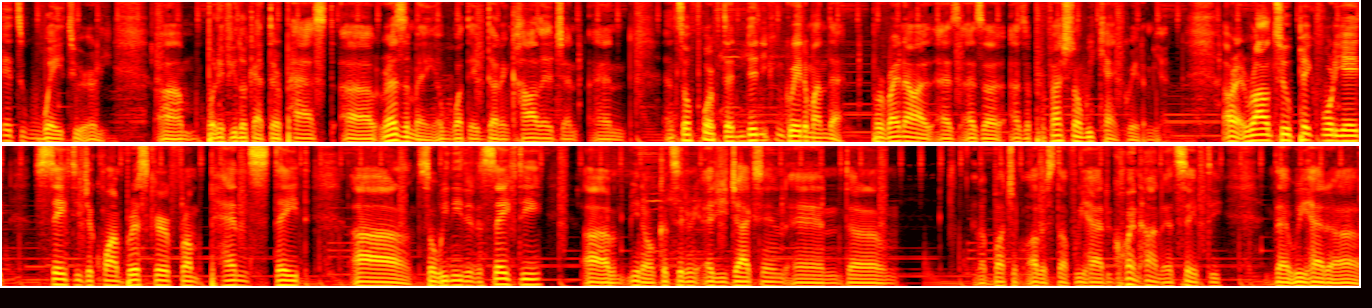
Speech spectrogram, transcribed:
it's way too early. Um, but if you look at their past uh, resume of what they've done in college and and and so forth, then then you can grade them on that. But right now, as as a as a professional, we can't grade them yet. All right, round two, pick forty eight, safety Jaquan Brisker from Penn State. Uh, so we needed a safety. Um, you know, considering Eddie Jackson and um, and a bunch of other stuff we had going on at safety, that we had uh,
